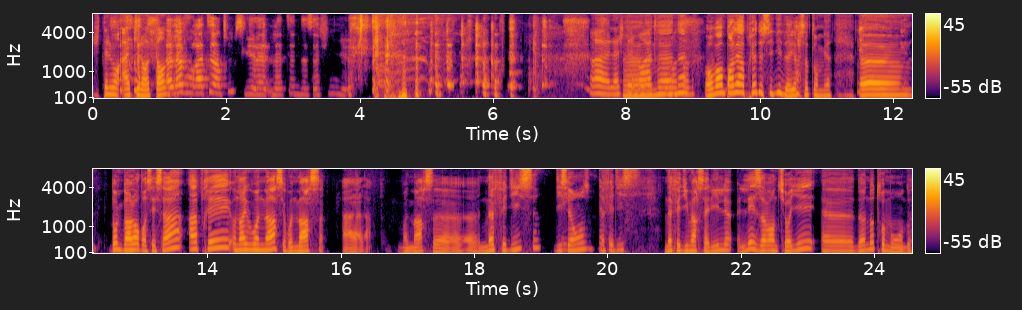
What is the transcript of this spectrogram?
j'ai tellement hâte de l'entendre. Ah là, vous ratez un truc parce qu'il y a la, la tête de sa fille. euh, Ah là, j'ai tellement hâte de Nanana. l'entendre. On va en parler après de CD d'ailleurs, ça tombe bien. Euh, donc dans l'ordre c'est ça. Après on arrive au mois de mars, c'est au mois de mars. Ah là là. Mois de mars euh, 9 et 10, 10 et Oui, 11, 9 et 10. 9 et 10 mars à Lille, les aventuriers euh, d'un autre monde.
